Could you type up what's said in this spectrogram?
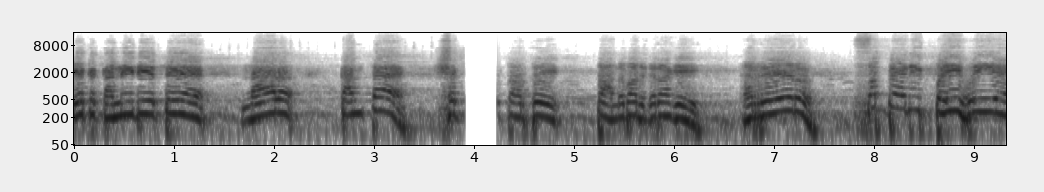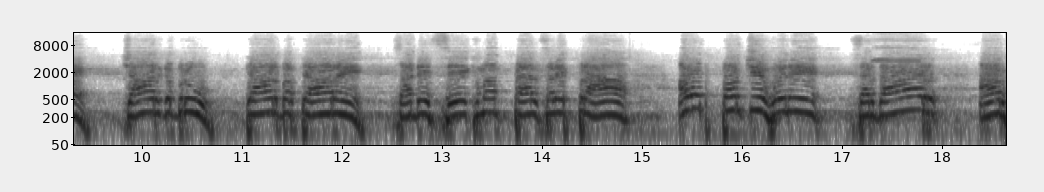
ਇੱਕ ਕੰਨੀ ਦੇ ਉੱਤੇ ਹੈ, ਨਾਲ ਕੰਤਾ ਹੈ। ਤੇ ਧੰਨਵਾਦ ਕਰਾਂਗੇ। ਰੇੜ ਸੱਬੇ ਦੀ ਪਈ ਹੋਈ ਹੈ, ਚਾਰ ਗੱਭਰੂ। ਪਿਆਰ ਬਰ ਹੈ ਸਾਡੇ ਸੇਖਵਾ ਪੈਲਸ ਵਾਲੇ ਭਰਾ ਆਓ ਪਹੁੰਚੇ ਹੋਏ ਨੇ। ਸਰਦਾਰ ਆਰ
